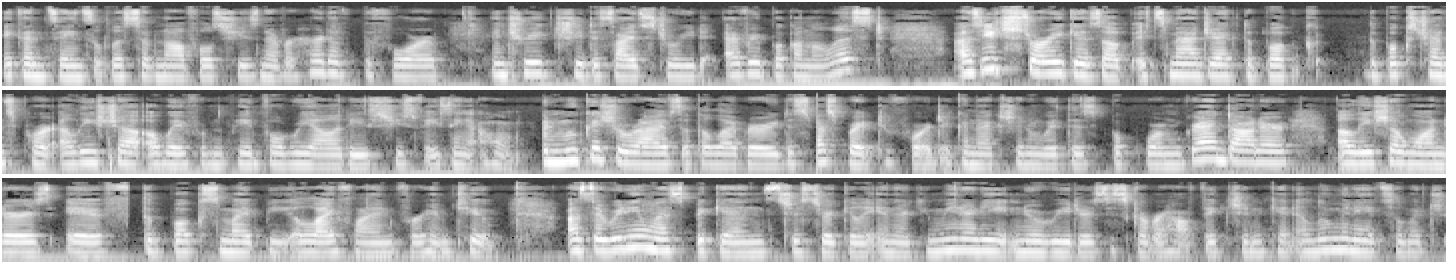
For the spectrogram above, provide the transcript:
It contains a list of novels she's never heard of before. Intrigued, she decides to read every book on the list. As each story gives up its magic, the book the books transport Aleisha away from the painful realities she's facing at home. When Mukesh arrives at the library desperate to forge a connection with his bookworm granddaughter, Aleisha wonders if the books might be a lifeline for him too. As the reading list begins to circulate in their community, new readers discover how fiction can illuminate so much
